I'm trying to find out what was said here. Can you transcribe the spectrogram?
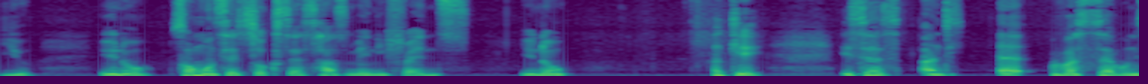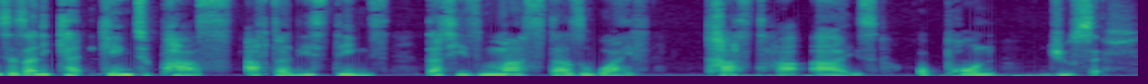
you. You know, someone said success has many friends, you know. Okay, it says, and uh, verse 7, it says, And it came to pass after these things that his master's wife cast her eyes upon Joseph.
